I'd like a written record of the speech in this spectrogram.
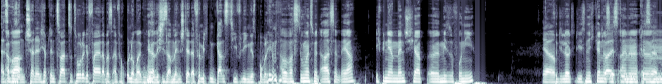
auch aber so ein Channel. Ich habe den zwar zu Tode gefeiert, aber es ist einfach unnormal gruselig, dieser Mensch. Der hat für mich ein ganz tief liegendes Problem. Aber was du meinst mit ASMR, ich bin ja ein Mensch, ich habe äh, Misophonie. Ja. Für die Leute, die es nicht kennen, Ich das weiß, ist eine, ja ähm,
